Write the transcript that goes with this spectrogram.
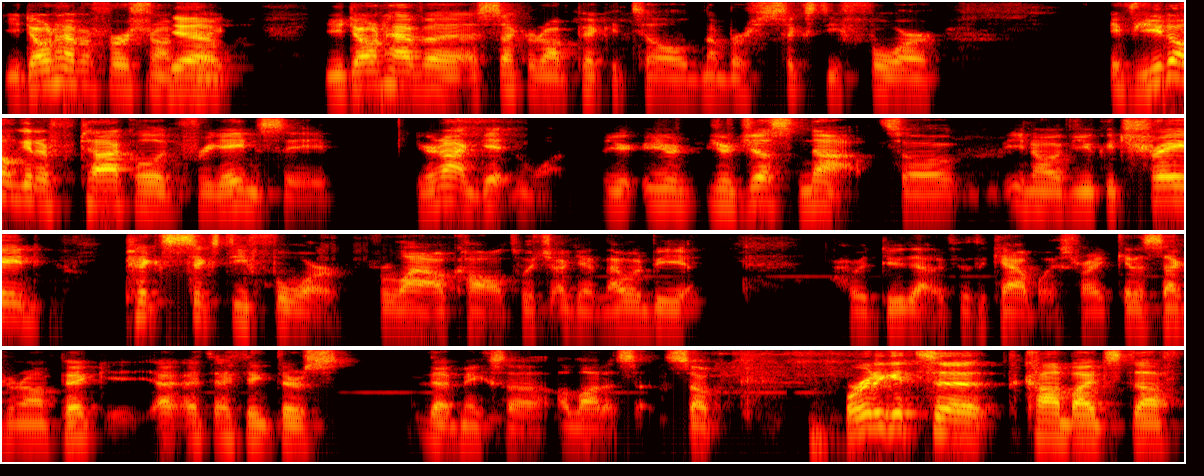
you don't have a first round yeah. pick, you don't have a, a, second round pick until number 64. If you don't get a tackle in free agency, you're not getting one. You're you're, you're just not. So you know if you could trade pick 64 for La'el Collins, which again that would be I would do that if you're the Cowboys, right? Get a second round pick. I, I think there's that makes a, a lot of sense. So we're gonna get to the combine stuff,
